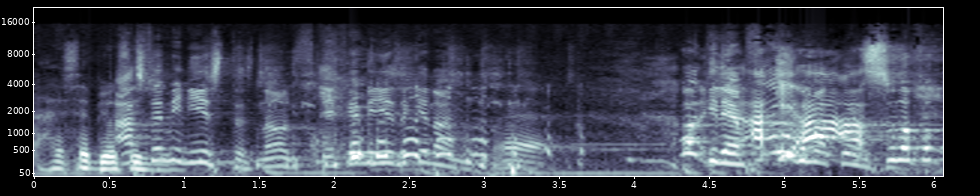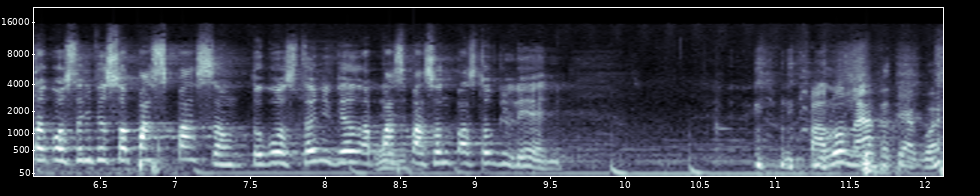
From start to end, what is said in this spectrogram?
Recebeu As feministas, não, não tem feminista aqui não. Ô, Guilherme, Aqui, a, a. Sula falou que tá gostando de ver sua participação. Tô gostando de ver a participação do pastor Guilherme. Falou nada até agora.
